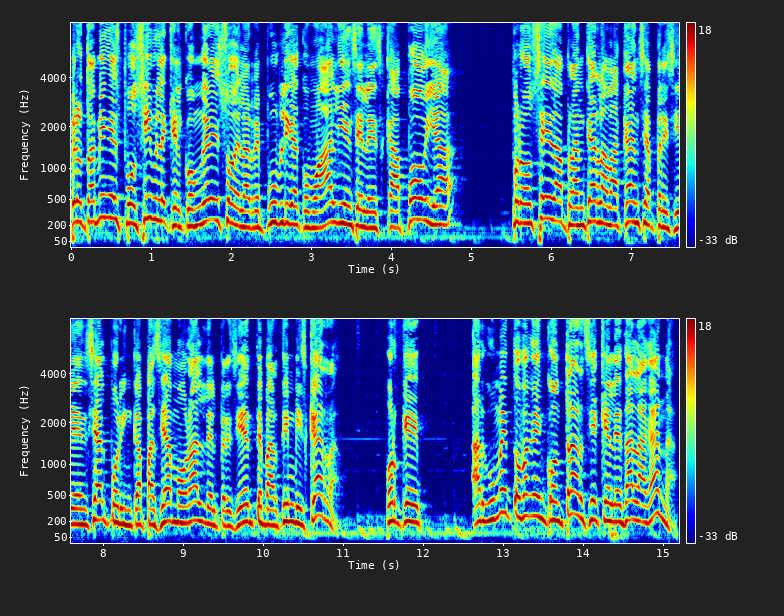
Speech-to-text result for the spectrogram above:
Pero también es posible que el Congreso de la República, como a alguien se le escapó ya, proceda a plantear la vacancia presidencial por incapacidad moral del presidente Martín Vizcarra. Porque argumentos van a encontrar si es que les da la gana.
